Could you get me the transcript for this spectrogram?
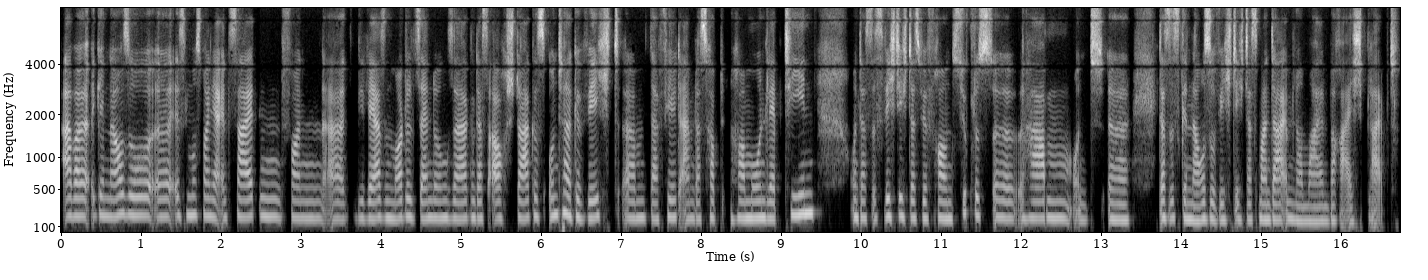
aber genauso äh, ist, muss man ja in Zeiten von äh, diversen Modelsendungen sagen, dass auch starkes Untergewicht, ähm, da fehlt einem das Hormon Leptin und das ist wichtig, dass wir Frauen Zyklus äh, haben und äh, das ist genauso wichtig, dass man da im normalen Bereich bleibt.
